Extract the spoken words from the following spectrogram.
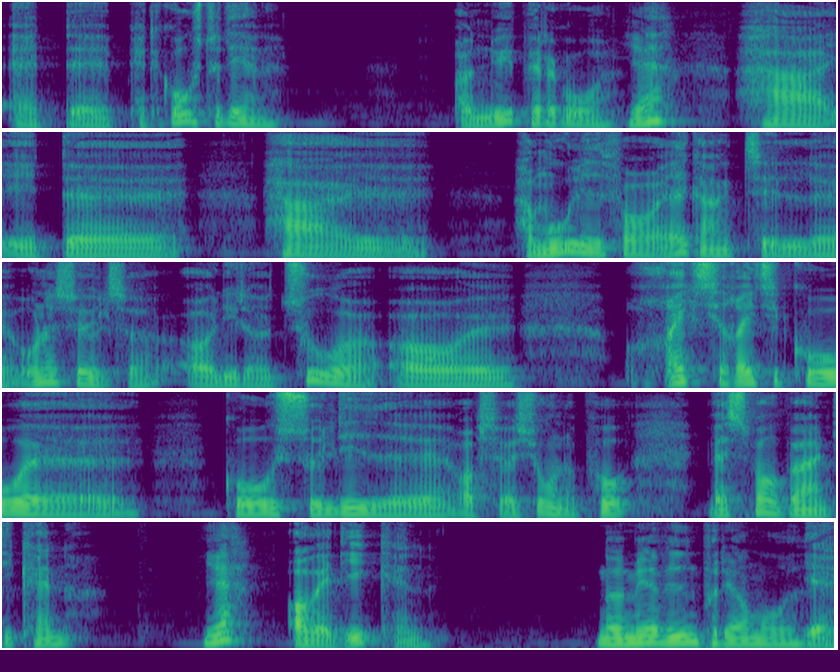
at øh, pædagogstuderende og nye pædagoger Ja, har et øh, har øh, har mulighed for adgang til øh, undersøgelser og litteratur og øh, rigtig rigtig gode øh, gode solide øh, observationer på hvad små børn de kan ja. og hvad de ikke kan. Noget mere viden på det område. Ja.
